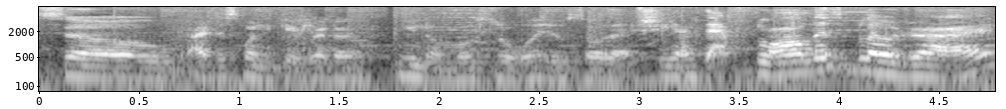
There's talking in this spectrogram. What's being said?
So I just want to get rid of, you know, most of the oil so that she has that flawless blow dry.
